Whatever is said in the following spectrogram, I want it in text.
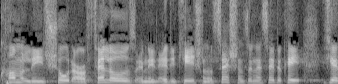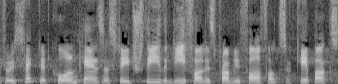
commonly showed our fellows and in educational sessions. And I said, okay, if you have resected colon cancer stage three, the default is probably FOLFOX or CAPOX.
